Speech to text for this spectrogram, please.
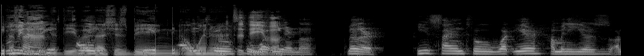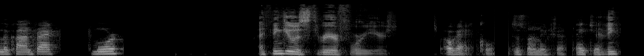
that's Moving not being a diva. That's just being a winner. through It's a diva. year, Mil- Miller, he signed through what year? How many years on the contract? More? I think it was three or four years. Okay, cool. Just want to make sure. Thank you. I think.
